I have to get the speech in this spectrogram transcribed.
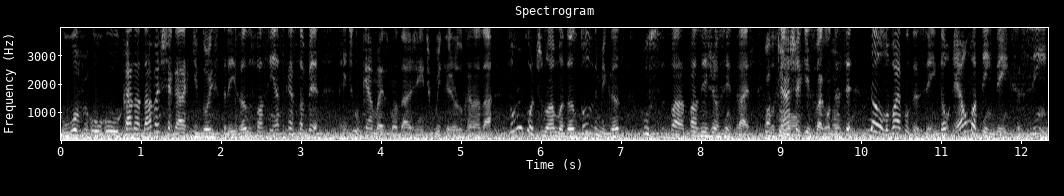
O, o, o, Canadá vai chegar aqui dois, três anos e falar assim: ah, quer saber? A gente não quer mais mandar gente pro interior do Canadá. Vamos continuar mandando todos os imigrantes para as regiões centrais. Você acha que isso vai acontecer? Não, não vai acontecer. Então é uma tendência, sim,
